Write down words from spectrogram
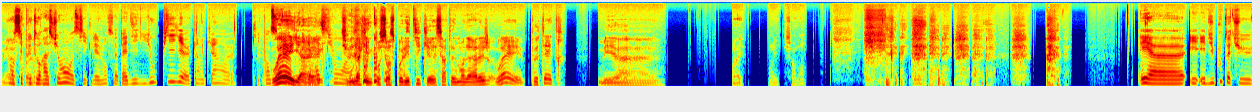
Mais Bon, c'est plutôt rassurant aussi que les gens ne soient pas dit youpi, euh, quelqu'un euh, qui pense que Ouais, il y a, tu euh, veux dire qu'il y a une conscience politique euh, certainement derrière les gens? Ouais, peut-être. Mais euh, ouais, oui, sûrement. Et, euh, et, et du coup, toi, tu,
